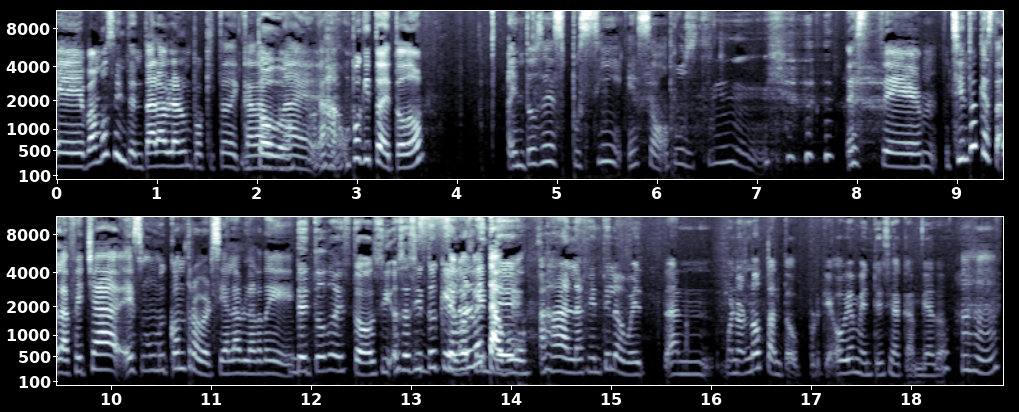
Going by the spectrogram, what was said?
Eh, vamos a intentar hablar un poquito de cada Todo, una, de- ajá. ajá, un poquito de todo. Entonces, pues sí, eso. Pues sí. Este, siento que hasta la fecha es muy controversial hablar de, De todo esto, sí, o sea, siento que Se la vuelve gente, tabú. ajá, la gente lo ve tan, bueno, no tanto, porque obviamente se ha cambiado, Ujú.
